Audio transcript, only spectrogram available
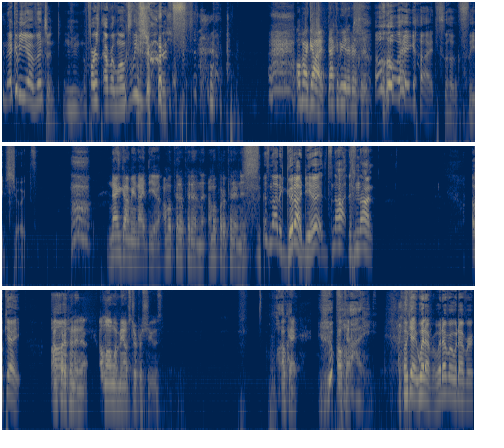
that could be your invention. First ever long sleeve shorts. Oh my god, that could be an invention. oh my god, long sleeve shorts. Now you got me an idea. I'm gonna put a pin in it. I'm gonna put a pin in it. That's not a good idea. It's not. It's not. Okay. I'll put a um, pin in it along with male stripper shoes. Why? Okay. Okay. Why? Okay, whatever, whatever, whatever.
